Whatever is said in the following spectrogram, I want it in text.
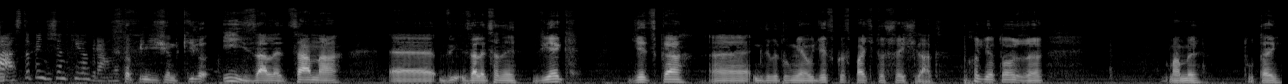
A, 150 kg. 150 kg i zalecana, e, wi- zalecany wiek dziecka, e, gdyby tu miało dziecko spać, to 6 lat. Chodzi o to, że mamy tutaj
